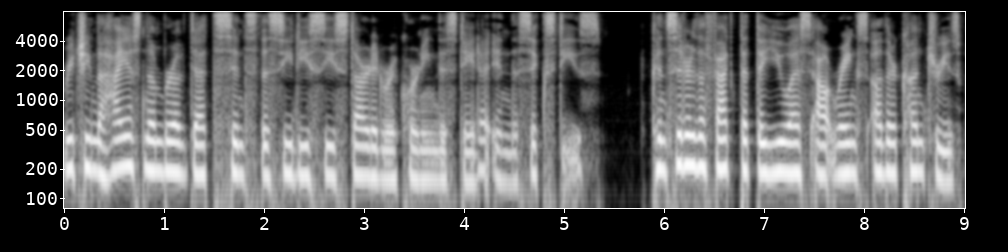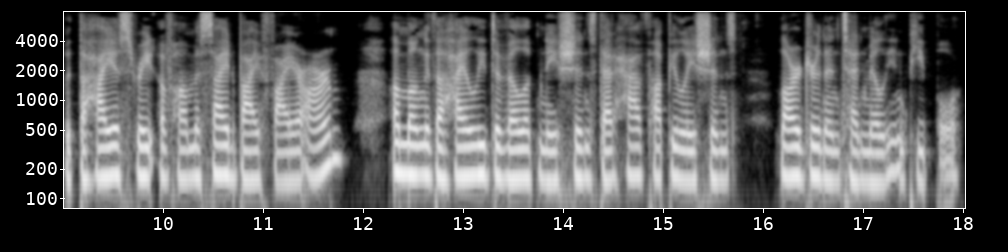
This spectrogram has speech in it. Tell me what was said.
reaching the highest number of deaths since the CDC started recording this data in the 60s. Consider the fact that the US outranks other countries with the highest rate of homicide by firearm among the highly developed nations that have populations larger than 10 million people.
